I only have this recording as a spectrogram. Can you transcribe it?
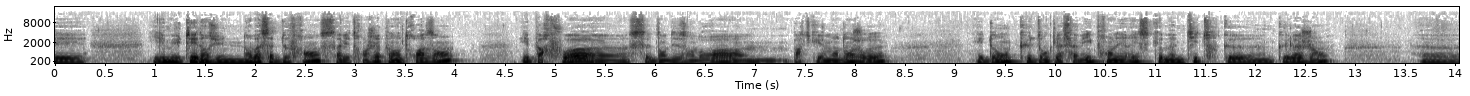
est, il est muté dans une ambassade de France à l'étranger pendant trois ans, et parfois euh, c'est dans des endroits euh, particulièrement dangereux, et donc, la famille prend les risques au même titre que l'agent. Euh,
